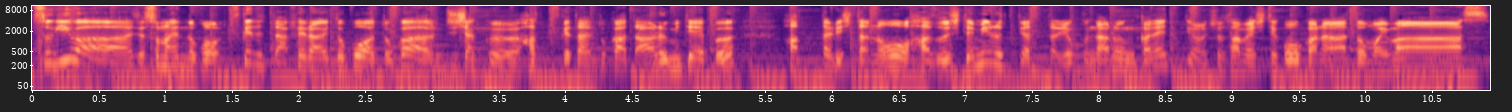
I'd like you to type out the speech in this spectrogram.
次はじゃあその辺のこうつけてたフェライトコアとか磁石貼っつけたりとかあとアルミテープ貼ったりしたのを外してみるってやったらよくなるんかねっていうのをちょっと試していこうかなと思います。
